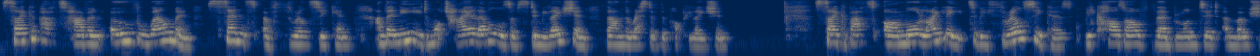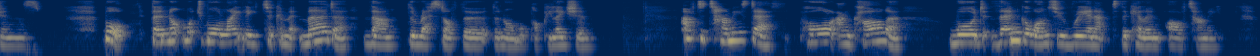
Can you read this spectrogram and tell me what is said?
Psychopaths have an overwhelming sense of thrill seeking and they need much higher levels of stimulation than the rest of the population. Psychopaths are more likely to be thrill seekers because of their blunted emotions. But they're not much more likely to commit murder than the rest of the, the normal population. After Tammy's death, Paul and Karla would then go on to reenact the killing of Tammy.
